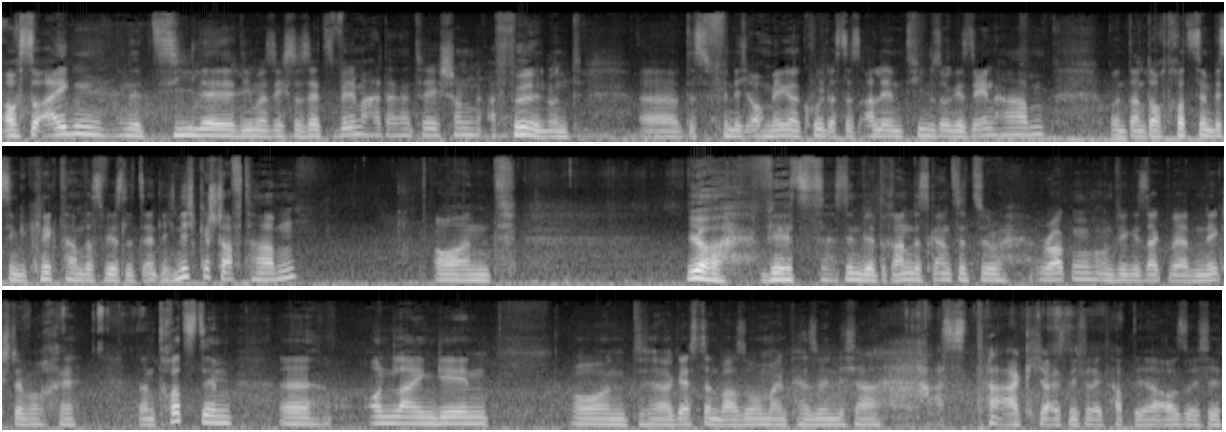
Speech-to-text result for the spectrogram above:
auch so eigene Ziele, die man sich so setzt, will man halt dann natürlich schon erfüllen. Und äh, das finde ich auch mega cool, dass das alle im Team so gesehen haben und dann doch trotzdem ein bisschen geknickt haben, dass wir es letztendlich nicht geschafft haben. Und ja, jetzt sind wir dran, das Ganze zu rocken. Und wie gesagt, werden nächste Woche dann trotzdem äh, online gehen. Und ja, gestern war so mein persönlicher Hasstag. Ich weiß nicht, vielleicht habt ihr ja auch solche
